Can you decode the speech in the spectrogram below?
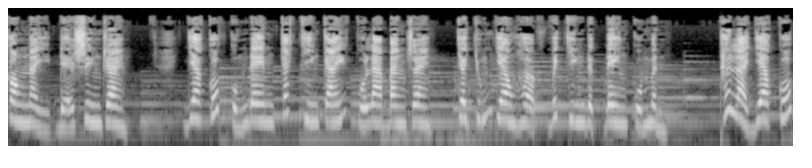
con này để riêng ra. Gia Cốp cũng đem các chiên cái của La Ban ra, cho chúng giao hợp với chiên đực đen của mình. Thế là Gia Cốp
